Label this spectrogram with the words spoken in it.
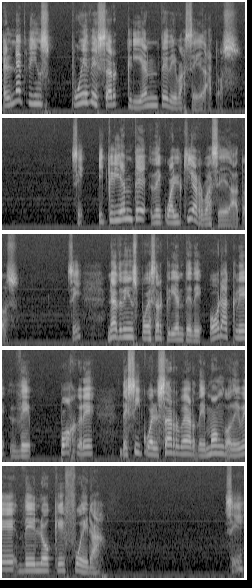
El NetBeans puede ser cliente de base de datos. ¿Sí? Y cliente de cualquier base de datos. ¿Sí? NetBeans puede ser cliente de Oracle, de Postgre, de SQL Server, de MongoDB, de lo que fuera. ¿Sí?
